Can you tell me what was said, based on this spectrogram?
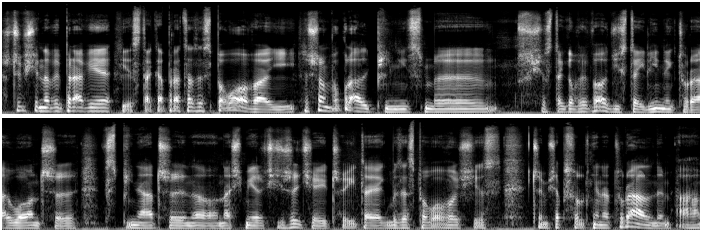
rzeczywiście na wyprawie jest taka praca zespołowa i zresztą w ogóle alpinizm się z tego wywodzi, z tej liny, która łączy wspinaczy no, na śmierć i życie, czyli ta jakby zespołowość jest czymś absolutnie naturalnym, a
